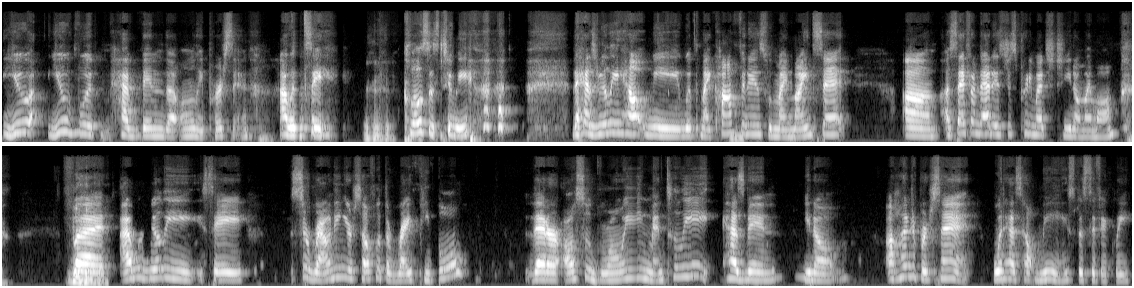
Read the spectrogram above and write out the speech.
You you would have been the only person i would say closest to me that has really helped me with my confidence with my mindset um, aside from that, it's just pretty much, you know, my mom. but I would really say surrounding yourself with the right people that are also growing mentally has been, you know, a hundred percent what has helped me specifically.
